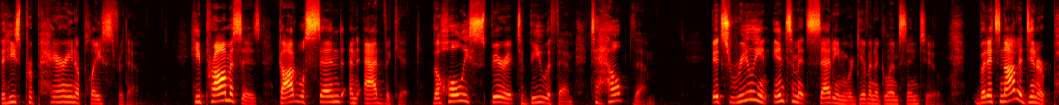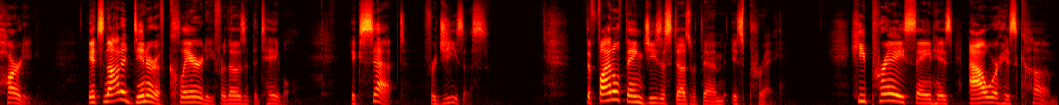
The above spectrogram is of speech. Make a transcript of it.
that he's preparing a place for them. He promises God will send an advocate, the Holy Spirit, to be with them, to help them. It's really an intimate setting we're given a glimpse into. But it's not a dinner party. It's not a dinner of clarity for those at the table, except for Jesus. The final thing Jesus does with them is pray. He prays, saying his hour has come.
